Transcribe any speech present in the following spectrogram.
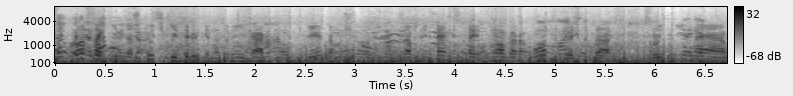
не просто какие-то штучки легкие трюки но при этом еще ну, за плечами стоит много работы, то есть это рутинная,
